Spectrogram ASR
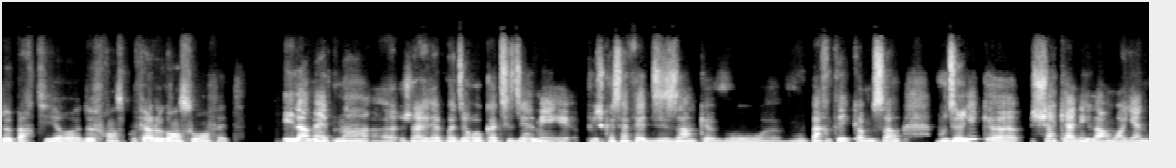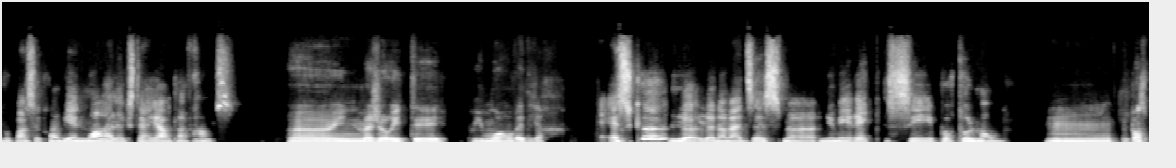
de partir de France pour faire le grand saut, en fait. Et là, maintenant, euh, je n'allais pas dire au quotidien, mais puisque ça fait dix ans que vous, euh, vous partez comme ça, vous diriez que chaque année, là, en moyenne, vous passez combien de mois à l'extérieur de la France? Euh, une majorité, huit mois, on va dire. Est-ce que le, nomadisme numérique, c'est pour tout le monde? Hmm, je pense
